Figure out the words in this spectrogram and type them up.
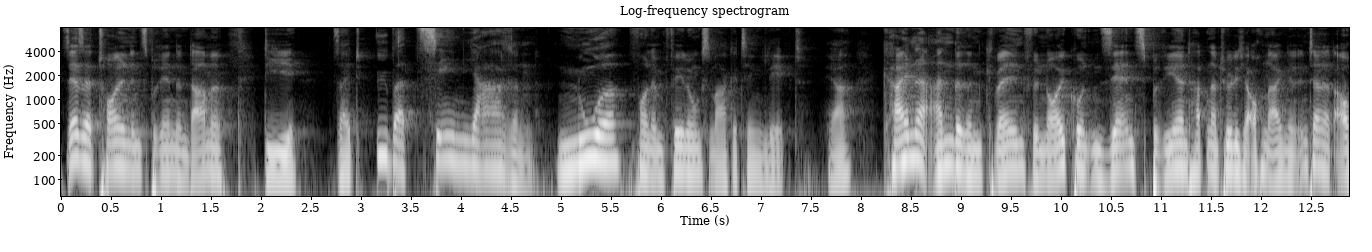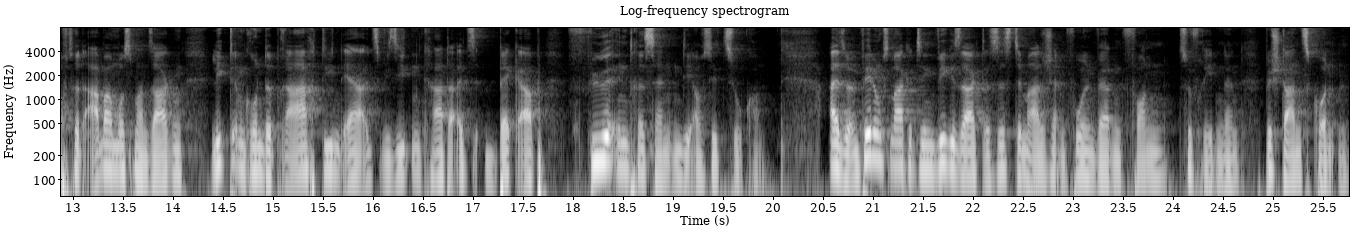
sehr, sehr tollen, inspirierenden Dame, die seit über zehn Jahren nur von Empfehlungsmarketing lebt. Ja, keine anderen Quellen für Neukunden, sehr inspirierend, hat natürlich auch einen eigenen Internetauftritt, aber muss man sagen, liegt im Grunde brach, dient er als Visitenkarte, als Backup für Interessenten, die auf sie zukommen. Also Empfehlungsmarketing, wie gesagt, ist systematische empfohlen werden von zufriedenen Bestandskunden.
